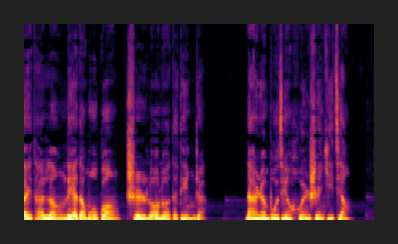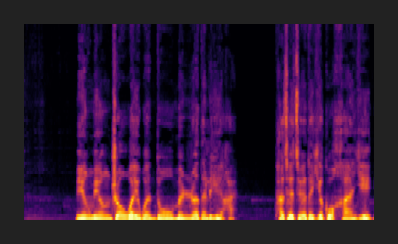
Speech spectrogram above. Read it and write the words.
被他冷冽的目光赤裸裸的盯着，男人不禁浑身一僵。明明周围温度闷热的厉害，他却觉得一股寒意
